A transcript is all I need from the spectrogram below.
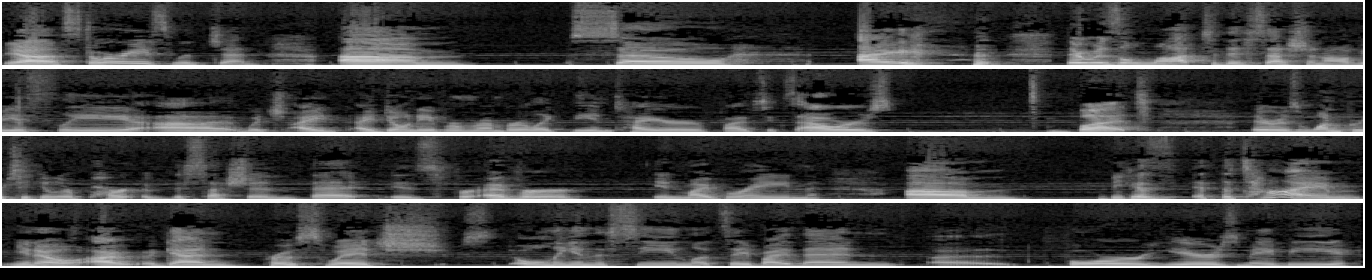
yeah, stories with Jen. Um, so I there was a lot to this session, obviously, uh, which I I don't even remember like the entire five six hours, but there was one particular part of the session that is forever in my brain. Um, because at the time, you know, I again pro switch only in the scene. Let's say by then, uh, four years maybe.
